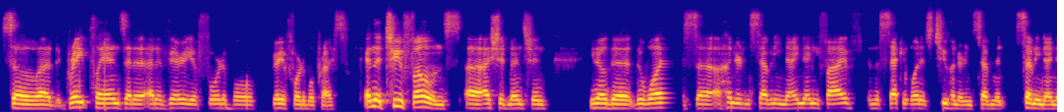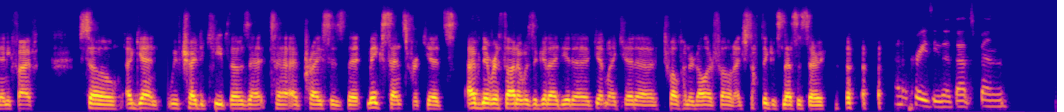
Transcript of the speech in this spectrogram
So uh, great plans at a, at a very affordable very affordable price. And the two phones, uh, I should mention, you know, the the one is uh, 179.95, and the second one is 279.95. So again, we've tried to keep those at uh, at prices that make sense for kids. I've never thought it was a good idea to get my kid a $1,200 phone. I just don't think it's necessary. kind of crazy that that's been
